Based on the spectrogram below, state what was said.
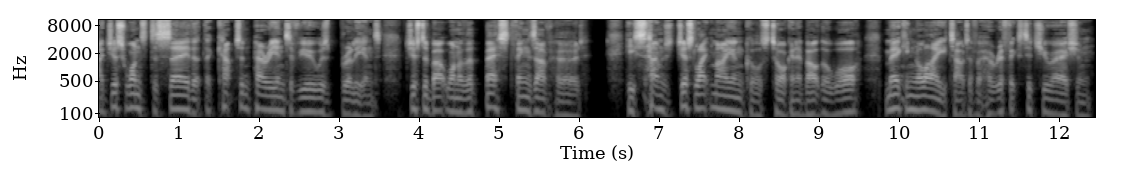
I just wanted to say that the Captain Perry interview was brilliant, just about one of the best things I've heard. He sounds just like my uncles talking about the war, making light out of a horrific situation.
